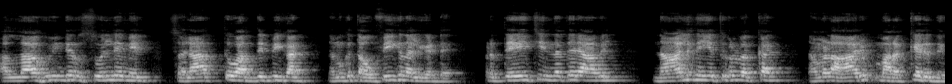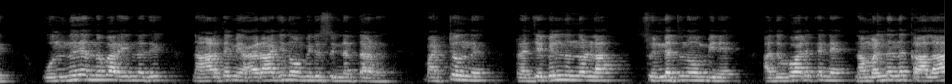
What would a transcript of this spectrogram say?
അള്ളാഹുവിന്റെ റസൂലിന്റെ മേൽ സ്വലാത്ത് വർദ്ധിപ്പിക്കാൻ നമുക്ക് തൗഫീക്ക് നൽകട്ടെ. പ്രത്യേകിച്ച് ഇന്നത്തെ രാവിൽ നാല് നെയ്യത്തുകൾ വെക്കാൻ നമ്മൾ ആരും മറക്കരുത്. ഒന്ന് എന്ന് പറയുന്നത് നാളത്തെ മെഹറാജ് നോമ്പിന്റെ സുന്നത്താണ്. മറ്റൊന്ന് റജബിൽ നിന്നുള്ള സുന്നത്ത് നോമ്പിനെ അതുപോലെ തന്നെ നമ്മൾ നിന്ന് കലാ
